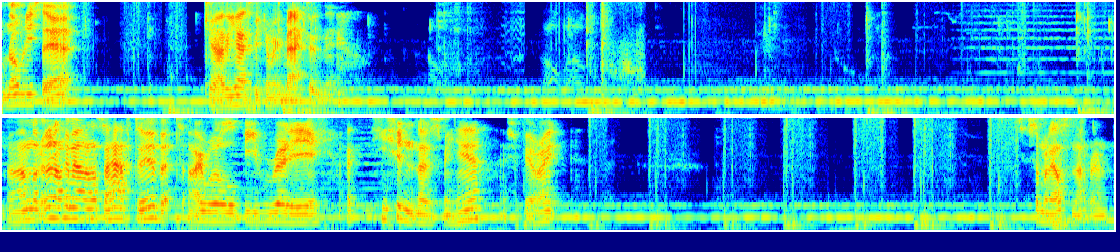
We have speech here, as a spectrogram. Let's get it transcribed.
Oh, no, no, nobody's there. God, he had to be coming back, didn't he? I'm not gonna knock him out unless I have to, but I will be ready. I, he shouldn't notice me here. I should be alright. Someone else in that room?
